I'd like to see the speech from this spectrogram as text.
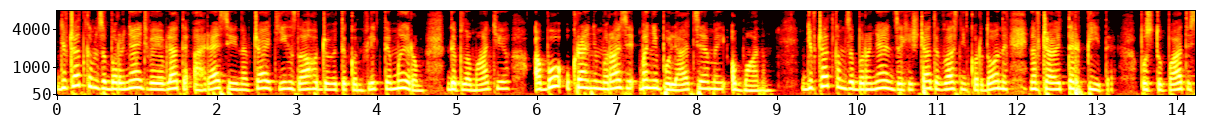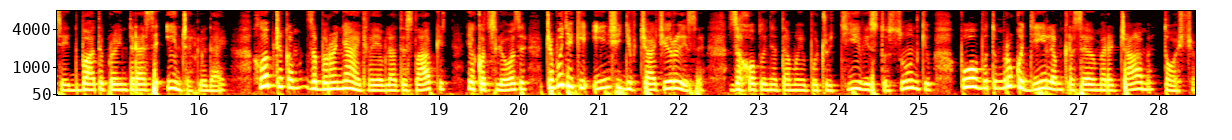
Дівчаткам забороняють виявляти агресію і навчають їх злагоджувати конфлікти миром, дипломатією або, у крайньому разі, маніпуляціями й обманом. Дівчаткам забороняють захищати власні кордони і навчають терпіти, поступатися і дбати про інтереси інших людей. Хлопчикам забороняють виявляти слабкість, як от сльози чи будь-які інші дівчачі риси, захоплення темою почуттів і стосунків, побутом, рукоділлям, красивими речами тощо.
